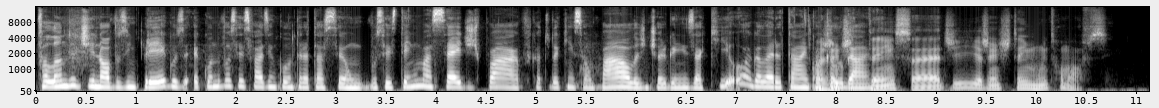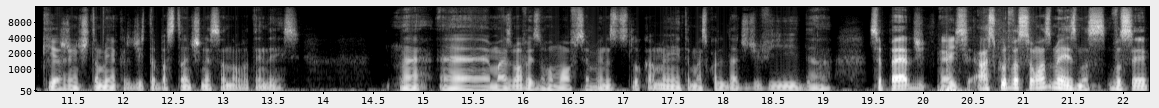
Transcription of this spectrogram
falando de novos empregos, é quando vocês fazem contratação, vocês têm uma sede, tipo, ah, fica tudo aqui em São Paulo, a gente organiza aqui, ou a galera tá em qualquer lugar? A gente tem sede e a gente tem muito home office, que a gente também acredita bastante nessa nova tendência. Né? É, mais uma vez, o home office é menos deslocamento, é mais qualidade de vida. Você perde. É, as curvas são as mesmas. Você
